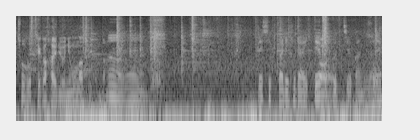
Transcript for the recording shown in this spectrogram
ちょうど手が入るようにもなってるんだ、うんうんでしっかり開いてうん。置くっていう感じだね。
